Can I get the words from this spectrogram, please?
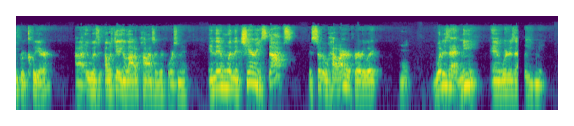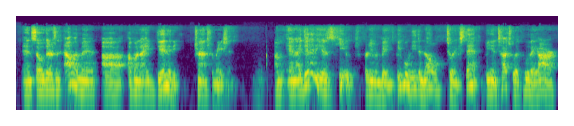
super clear. Uh, it was I was getting a lot of positive reinforcement, and then when the cheering stops, is sort of how I refer to it. Mm. What does that mean, and where does that leave me? And so there's an element uh, of an identity transformation um, and identity is huge for human beings. People need to know to an extent, be in touch with who they are.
